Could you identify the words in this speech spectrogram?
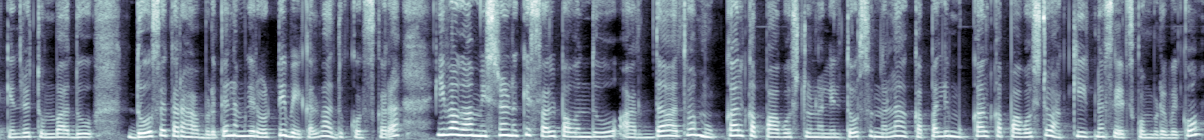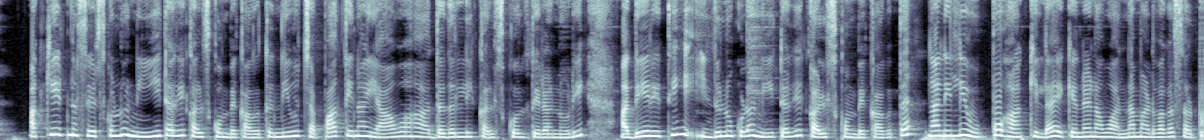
ಯಾಕೆಂದರೆ ತುಂಬ ಅದು ದೋಸೆ ಥರ ಆಗ್ಬಿಡುತ್ತೆ. ನಮಗೆ ರೊಟ್ಟಿ ಬೇಕಲ್ವ ಅದಕ್ಕೋಸ್ಕರ. ಇವಾಗ ಮಿಶ್ರಣಕ್ಕೆ ಸ್ವಲ್ಪ ಒಂದು ಅರ್ಧ ಅಥವಾ ಮುಕ್ಕಾಲು ಕಪ್ ಆಗೋಷ್ಟು ನಾನು ಇಲ್ಲಿ ತೋರಿಸಿದ್ನಲ್ಲ, ಆ ಕಪ್ಪಲ್ಲಿ ಮುಕ್ಕಾಲು ಕಪ್ ಆಗೋಷ್ಟು ಅಕ್ಕಿ ಹಿಟ್ಟನ್ನ ಸೇರಿಸ್ಕೊಂಡ್ಬಿಡ್ಬೇಕು. ಅಕ್ಕಿ ಹಿಟ್ಟನ್ನ ಸೇರಿಸ್ಕೊಂಡು ನೀಟಾಗಿ ಕಲಿಸ್ಕೊಬೇಕಾಗುತ್ತೆ. ನೀವು ಚಪಾತಿನ ಯಾವ ಹದದಲ್ಲಿ ಕಲಿಸ್ಕೊಳ್ತೀರ ನೋಡಿ, ಅದೇ ರೀತಿ ಇದನ್ನು ಕೂಡ ನೀಟಾಗಿ ಕಳ್ಸ್ಕೊಬೇಕಾಗುತ್ತೆ ನಾನಿಲ್ಲಿ ಉಪ್ಪು ಹಾಕಿಲ್ಲ. ಏಕೆಂದರೆ ನಾವು ಅನ್ನ ಮಾಡುವಾಗ ಸ್ವಲ್ಪ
